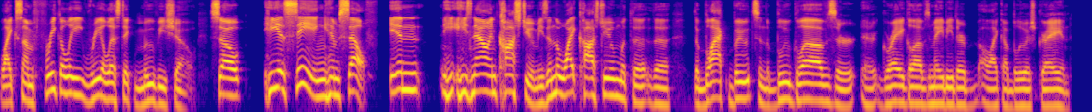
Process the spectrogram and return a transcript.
like some freakily realistic movie show. So he is seeing himself in. He, he's now in costume. He's in the white costume with the the the black boots and the blue gloves or, or gray gloves. Maybe they're like a bluish gray, and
